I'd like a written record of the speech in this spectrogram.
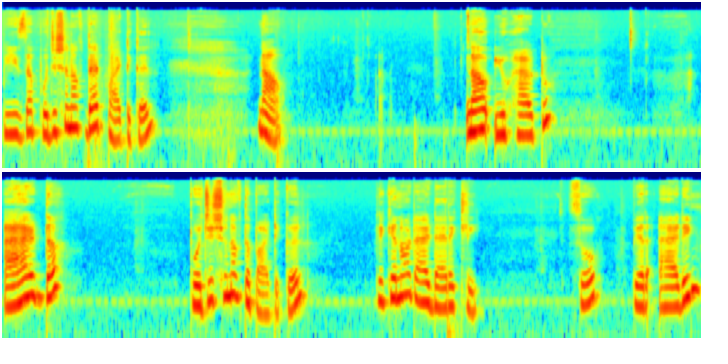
P is the position of that particle. Now now you have to add the position of the particle. We cannot add directly. So we are adding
